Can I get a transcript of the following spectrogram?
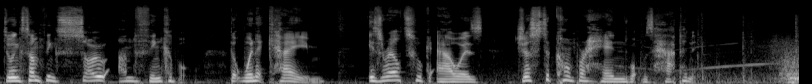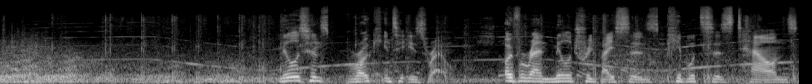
doing something so unthinkable that when it came, Israel took hours just to comprehend what was happening. Militants broke into Israel, overran military bases, kibbutzes, towns,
